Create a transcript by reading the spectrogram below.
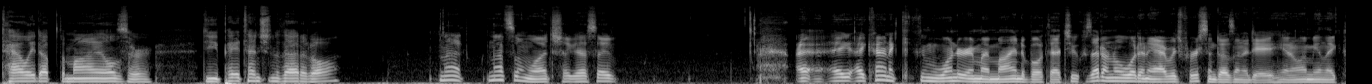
tallied up the miles, or do you pay attention to that at all? not not so much i guess I've i i, I kind of wonder in my mind about that too because i don't know what an average person does in a day you know i mean like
